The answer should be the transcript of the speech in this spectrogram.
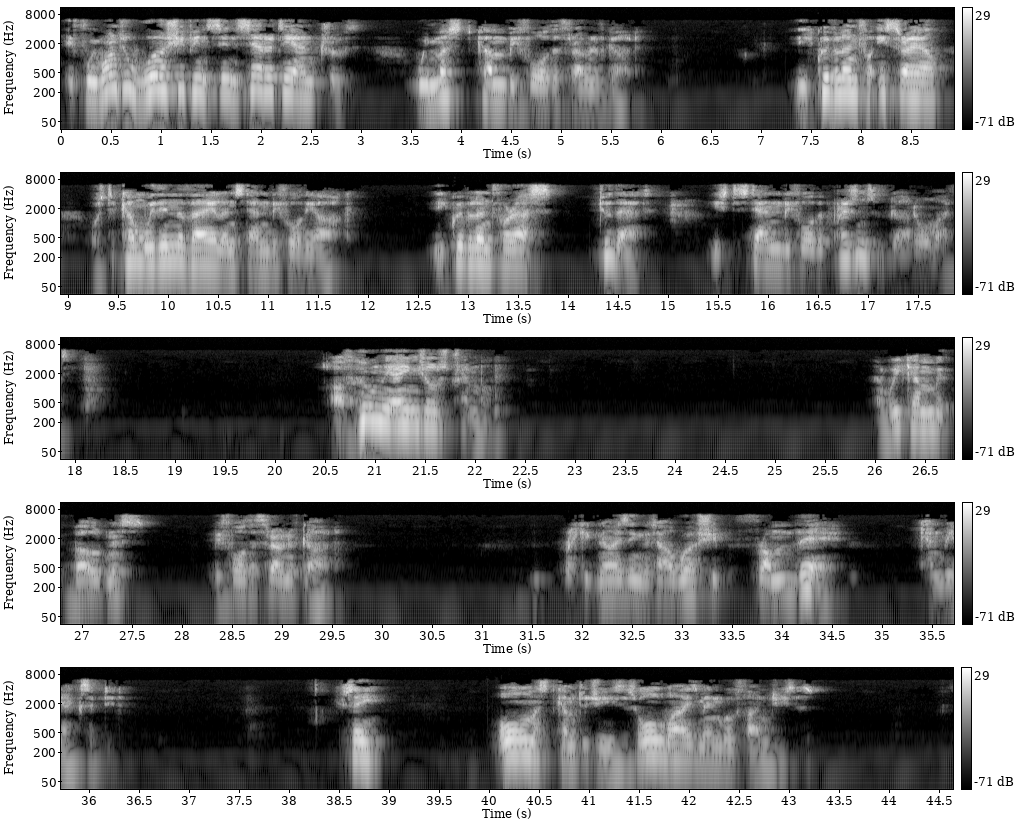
if we want to worship in sincerity and truth, we must come before the throne of God. The equivalent for Israel was to come within the veil and stand before the ark. The equivalent for us to that is to stand before the presence of God Almighty, of whom the angels tremble. And we come with boldness before the throne of God, recognizing that our worship from there can be accepted. You see, all must come to Jesus. All wise men will find Jesus.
